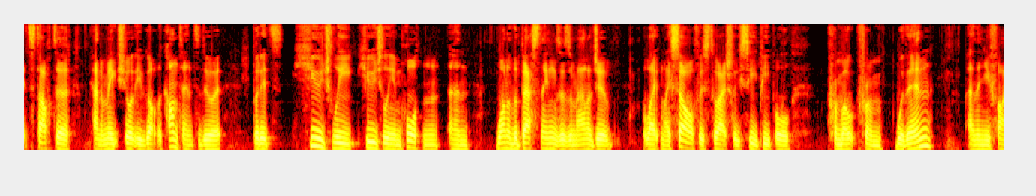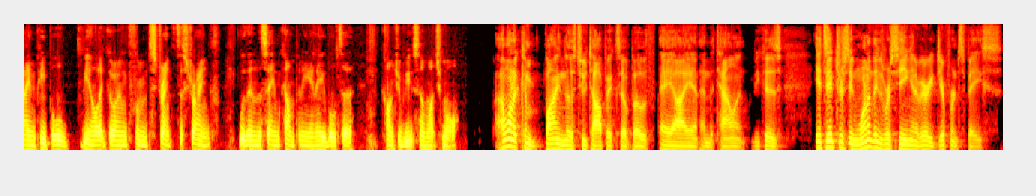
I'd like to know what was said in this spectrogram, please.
It's tough to kind of make sure that you've got the content to do it, but it's hugely, hugely important. And one of the best things as a manager like myself is to actually see people promote from within. And then you find people, you know, like going from strength to strength within the same company and able to contribute so much more. I want to combine those two topics of both AI and the talent because it's interesting. One of the things we're seeing in a very different space,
